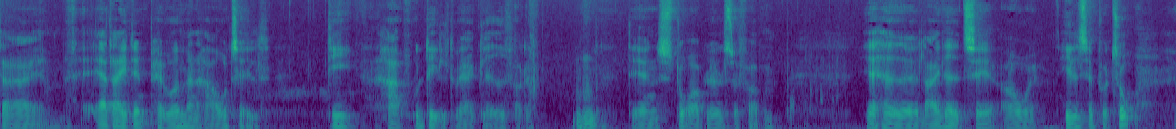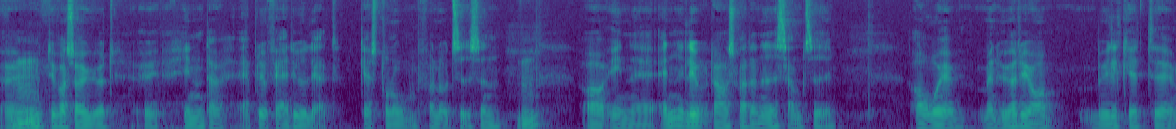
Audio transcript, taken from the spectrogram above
der er der i den periode, man har aftalt, de har uddelt været glade for det. Mm. Det er en stor oplevelse for dem. Jeg havde lejlighed til at øh, hilse på to. Mm. Det var så i øvrigt øh, hende, der er blevet færdigudlært gastronom for noget tid siden. Mm. Og en øh, anden elev, der også var dernede samtidig. Og øh, man hørte jo om, hvilket øh,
